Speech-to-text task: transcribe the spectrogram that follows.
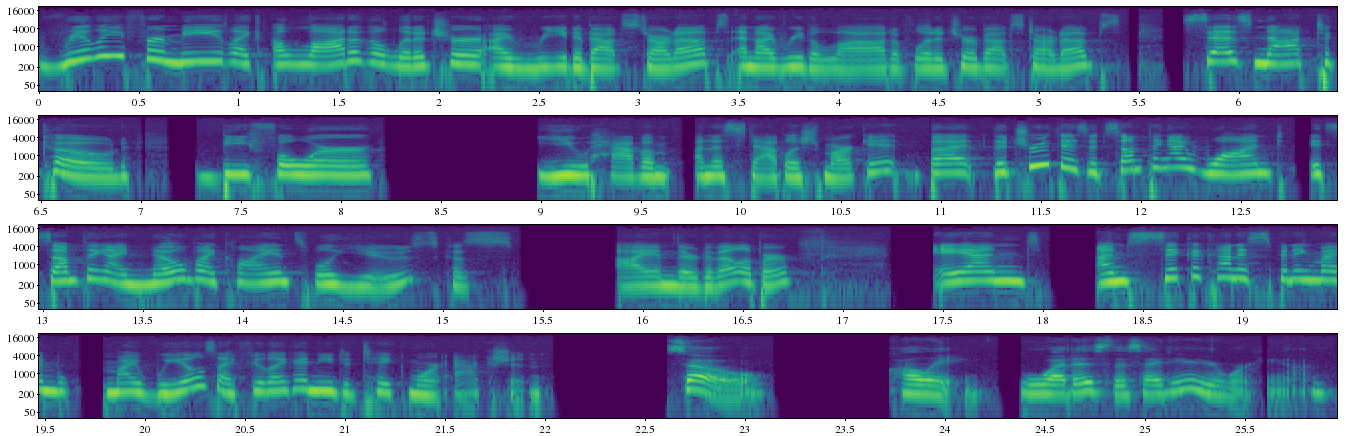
really for me like a lot of the literature i read about startups and i read a lot of literature about startups says not to code before you have a, an established market but the truth is it's something i want it's something i know my clients will use because i am their developer and i'm sick of kind of spinning my my wheels i feel like i need to take more action so colleen what is this idea you're working on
